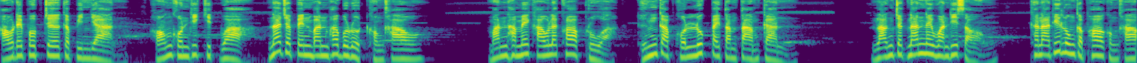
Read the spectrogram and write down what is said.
เขาได้พบเจอกับวิญญาณ ของคนที่คิดว่าน่าจะเป็นบรรพบุรุษของเขา มันทำให้เขาและครอบครัวถึงกับขนลุกไปตามๆกัน หลังจากนั้นในวันที่สอง ขณะที่ลุงกับพ่อของเขา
